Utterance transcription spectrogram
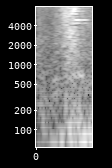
you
